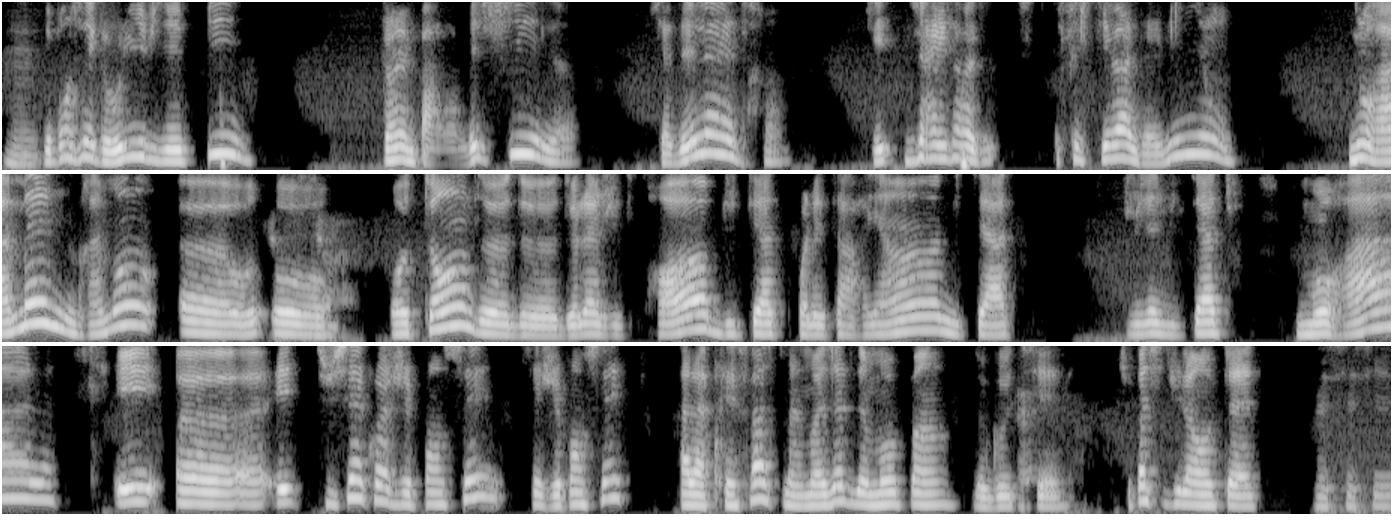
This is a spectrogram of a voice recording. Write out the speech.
hmm. de penser que Olivier Pi, quand même par imbécile, qui a des lettres, qui est directeur du festival d'Avignon, nous ramène vraiment euh, au, au, au, temps de, de, de l'agite propre, du théâtre prolétarien, du théâtre, je veux dire, du théâtre moral. Et, euh, et tu sais à quoi j'ai pensé? C'est j'ai pensé à la préface de Mademoiselle de Maupin de Gauthier. Je sais pas si tu l'as en tête. Si, si, si.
